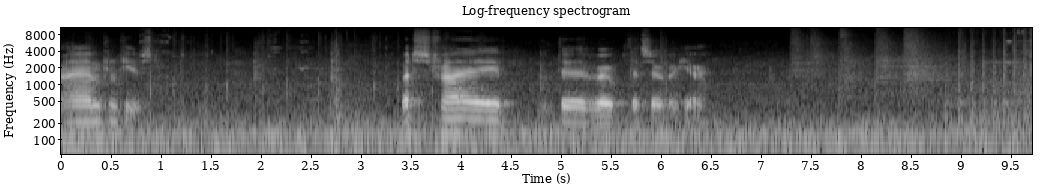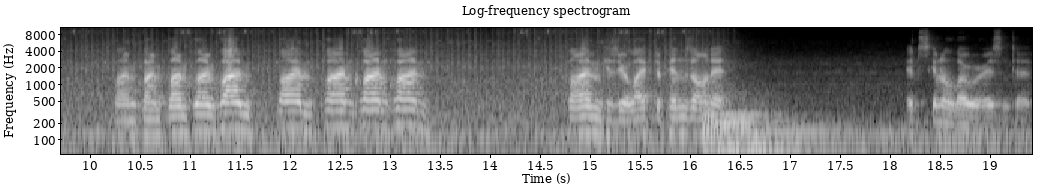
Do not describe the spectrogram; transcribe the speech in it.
I'm confused. Let's try the rope that's over here. Climb, climb, climb, climb, climb, climb, climb, climb, climb. Climb, because your life depends on it. It's gonna lower, isn't it?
